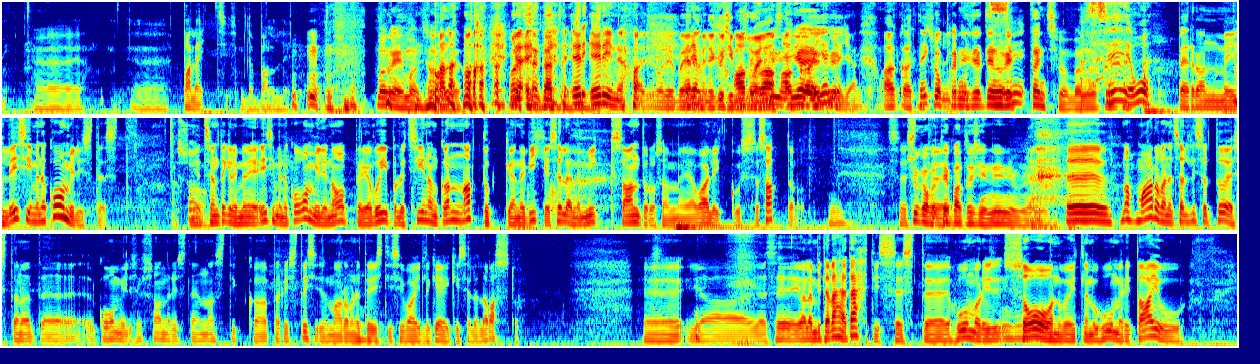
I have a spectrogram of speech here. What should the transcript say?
ballett siis, mitte balli ma ka ei mõelnud eri, erinevad oli juba järgmine küsimus valmis. aga, aga, ja, ja, ja, aga tegelikult sopranid ja tenorid tantsima pannud. see ooper on meil esimene koomilistest nii et see on tegelikult meie esimene koomiline ooper ja võib-olla, et siin on ka natukene vihje sellele, miks Andrus on meie valikusse sattunud. Mm.. Sest, sügavalt äh, ebatõsine inimene. Äh, noh, ma arvan, et sa oled lihtsalt tõestanud äh, koomilisest žanrist ennast ikka päris tõsiselt, ma arvan, et Eestis ei vaidle keegi sellele vastu. Ja, ja see ei ole mitte vähetähtis, sest huumorisoon või ütleme, huumoritaju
